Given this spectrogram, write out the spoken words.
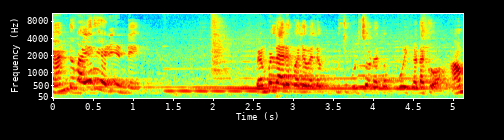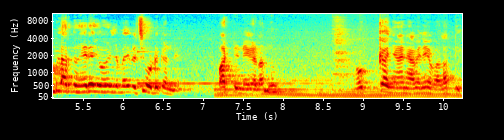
രണ്ടു വയറ് കഴിയണ്ടേ? പെൺപിള്ളേരെ പോലെ വല്ല കുച്ചി കുടിച്ചോടൊക്കെ പോയി കിടക്കുവോ? ആമ്പിള്ളേർക്ക് നേരെ ജോലി വെച്ച് കൊടുക്കണ്ടേ? പട്ടിണി കിടന്നു. ഒക്കെ ഞാൻ അവനെ വളർത്തി.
